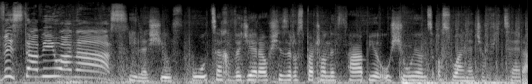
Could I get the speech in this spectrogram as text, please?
Wystawiła nas! Ile sił w płucach wydzierał się zrozpaczony Fabio, usiłując osłaniać oficera.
